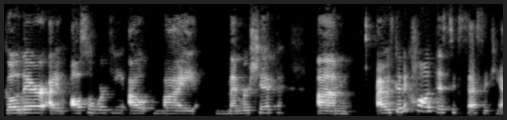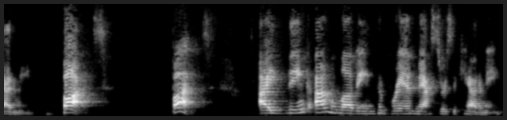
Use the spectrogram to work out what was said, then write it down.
go there. I'm also working out my membership. Um, I was going to call it the Success Academy, but, but I think I'm loving the Brand Masters Academy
